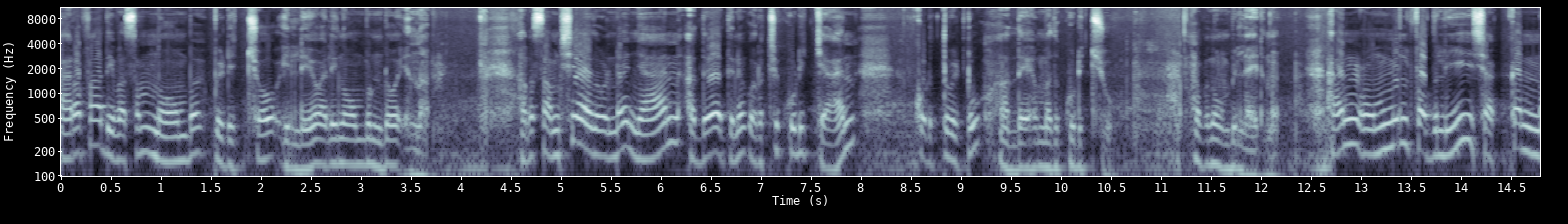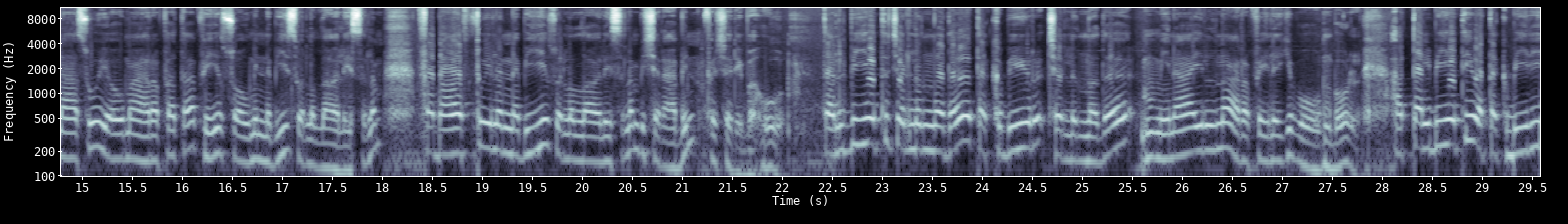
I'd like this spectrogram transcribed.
അറഫ ദിവസം നോമ്പ് പിടിച്ചോ ഇല്ലയോ? അല്ലെങ്കിൽ നോമ്പുണ്ടോ എന്ന്. അപ്പോൾ സംശയമായതുകൊണ്ട് ഞാൻ അദ്ദേഹത്തിന് കുറച്ച് കുടിക്കാൻ കൊടുത്തുവിട്ടു. അദ്ദേഹം അത് കുടിച്ചു. അപ്പോൾ നോമ്പില്ലായിരുന്നു. അൻ ഉമ്മിൽ ഫദ്ലി ശക്കൻ നാസു യൗമ അറഫത ഫി സൗമിൻ നബി സല്ലാ അലൈഹി സ്വലം ഫബാസ്തു ഇല നബി സല്ലാ അലൈഹി സ്വലം ബിഷറാബിൻ ഫഷരിബഹു തൽബിയത്ത് ചെല്ലുന്നത് തക്ബീർ ചെല്ലുന്നത് മിനായിൽ നിന്ന് അറഫയിലേക്ക് പോകുമ്പോൾ. ആ തൽബിയത്തി തക്ബീരി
